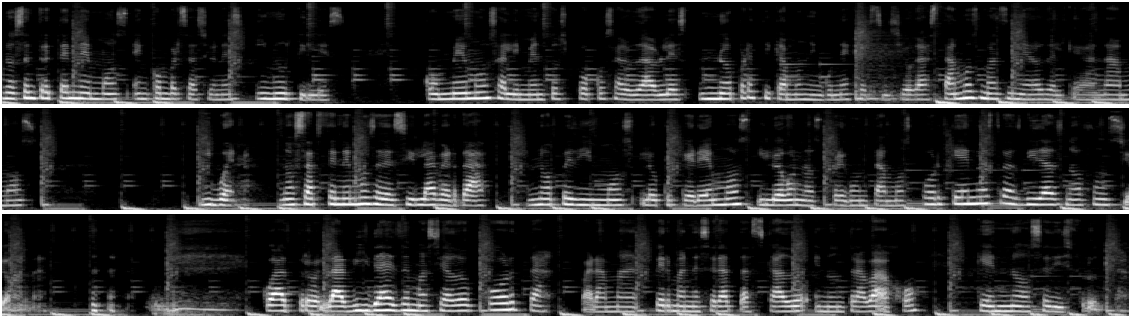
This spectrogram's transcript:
nos entretenemos en conversaciones inútiles, comemos alimentos poco saludables, no practicamos ningún ejercicio, gastamos más dinero del que ganamos. Y bueno, nos abstenemos de decir la verdad, no pedimos lo que queremos y luego nos preguntamos por qué nuestras vidas no funcionan. 4. La vida es demasiado corta para permanecer atascado en un trabajo que no se disfruta.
